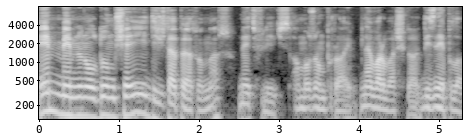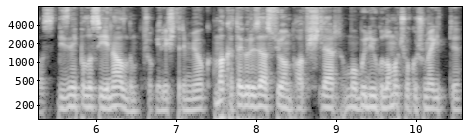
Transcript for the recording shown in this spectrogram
En memnun olduğum şey dijital platformlar. Netflix, Amazon Prime, ne var başka? Disney Plus. Disney Plus'ı yeni aldım. Çok eleştirim yok. Ama kategorizasyon, afişler, mobil uygulama çok hoşuma gitti.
